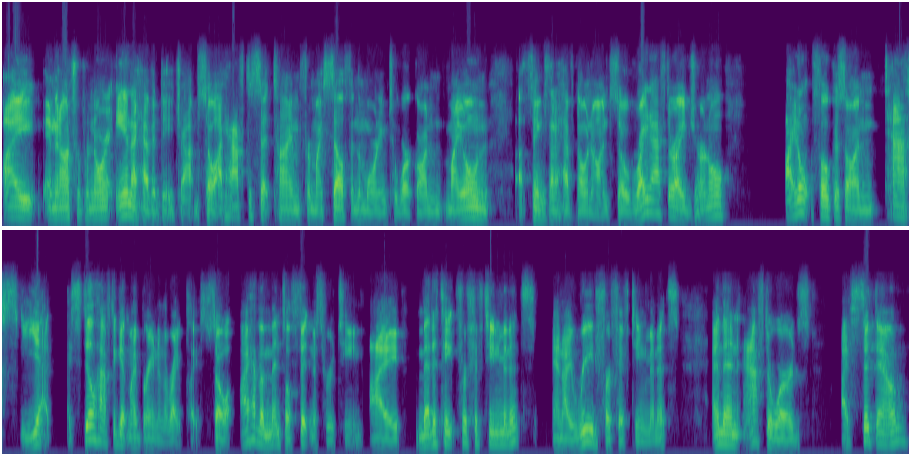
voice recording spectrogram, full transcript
I am an entrepreneur and I have a day job, so I have to set time for myself in the morning to work on my own uh, things that I have going on. So right after I journal. I don't focus on tasks yet I still have to get my brain in the right place. So I have a mental fitness routine. I meditate for 15 minutes and I read for 15 minutes. And then afterwards, I sit down,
